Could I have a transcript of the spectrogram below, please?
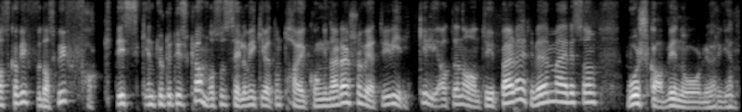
da skal vi, da skal vi faktisk en tur til Tyskland. Og så selv om vi ikke vet om thaikongen er der, så vet vi virkelig at en annen type er der. Hvem er det som Hvor skal vi nå, Ole Jørgen?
